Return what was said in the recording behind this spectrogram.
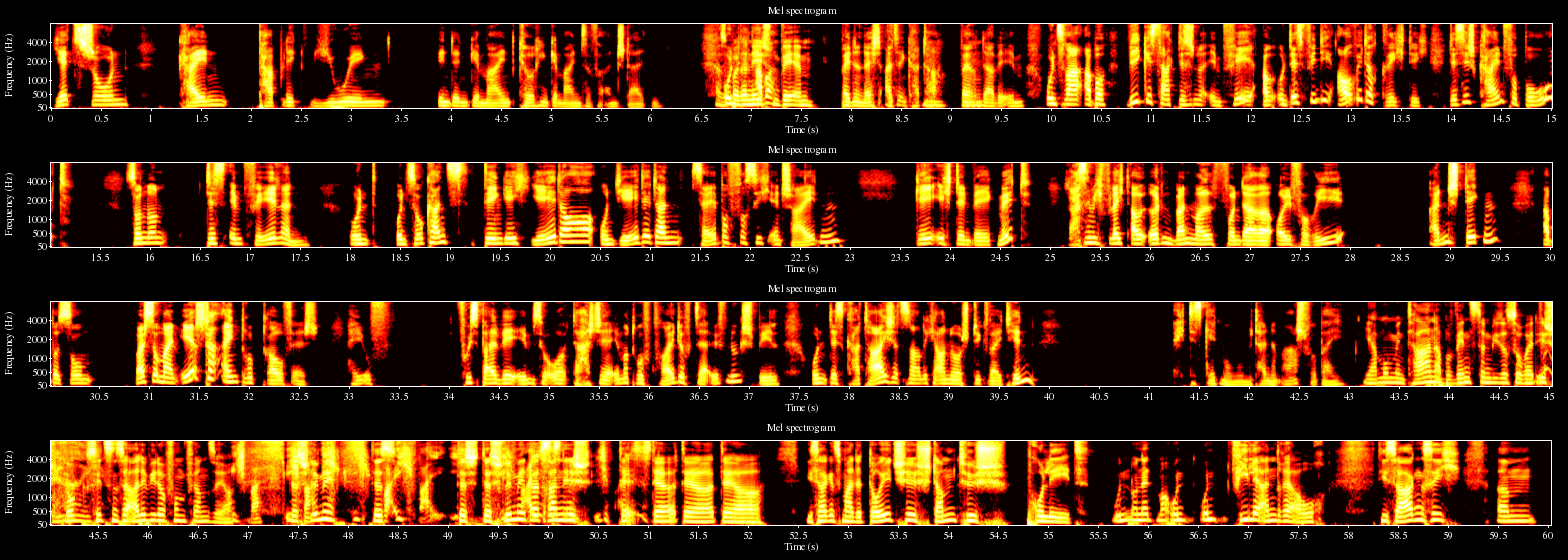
jetzt schon kein Public Viewing in den Gemeinde, Kirchengemeinden zu veranstalten. Also und, bei der nächsten aber, WM. Bei der nächsten, also in Katar, mhm. während mhm. der WM. Und zwar, aber wie gesagt, das ist eine Empfehlung, und das finde ich auch wieder richtig. Das ist kein Verbot, sondern das Empfehlen. Und, und so kann es, denke ich, jeder und jede dann selber für sich entscheiden, gehe ich den Weg mit, lasse mich vielleicht auch irgendwann mal von der Euphorie anstecken, aber so, was so mein erster Eindruck drauf ist, hey, auf Fußball-WM so, da hast du ja immer drauf gefreut, auf das Eröffnungsspiel. Und das Katar ist jetzt natürlich auch noch ein Stück weit hin. Ey, das geht mir momentan am Arsch vorbei. Ja, momentan, aber wenn es dann wieder soweit ist, ja, doch, sitzen sie alle wieder vom Fernseher. Ich weiß, das Schlimme, das, das, das Schlimme daran ist, der, der, der, der, ich sage jetzt mal, der deutsche Stammtisch-Prolet und noch nicht mal und, und viele andere auch, die sagen sich, ähm, äh, äh,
